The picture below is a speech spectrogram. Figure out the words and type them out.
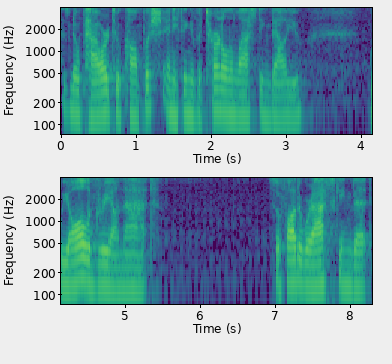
has no power to accomplish anything of eternal and lasting value. We all agree on that. So, Father, we're asking that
